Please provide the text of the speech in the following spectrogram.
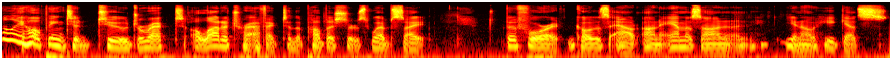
really hoping to, to direct a lot of traffic to the publisher's website before it goes out on Amazon and, you know, he gets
